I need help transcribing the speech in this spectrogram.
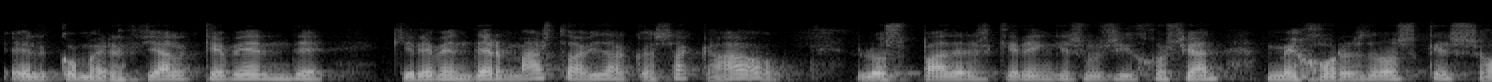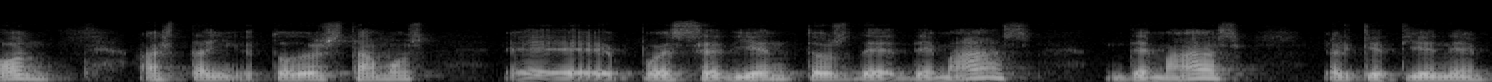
El comercial que vende quiere vender más todavía de lo que ha sacado. Los padres quieren que sus hijos sean mejores de los que son. Hasta todos estamos eh, pues sedientos de, de más de más. El que tiene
